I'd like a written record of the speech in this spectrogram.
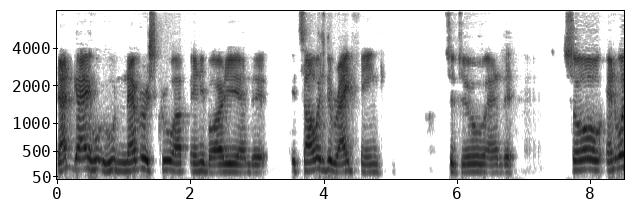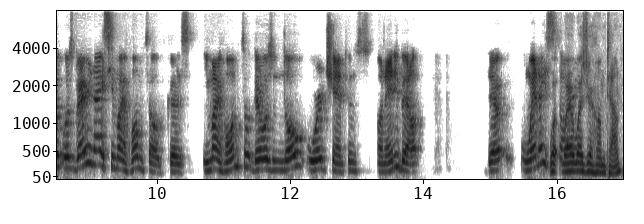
that guy who would never screw up anybody, and the, it's always the right thing to do, and. The, so, and what was very nice in my hometown, because in my hometown there was no world champions on any belt there when I started, where was your hometown?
